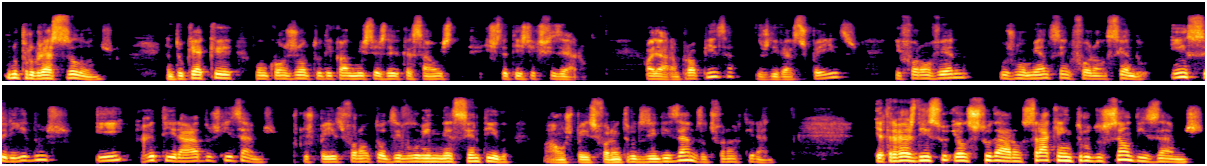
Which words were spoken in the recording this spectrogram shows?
no progresso dos alunos. O que é que um conjunto de economistas de educação e estatísticos fizeram? olharam para o PISA dos diversos países e foram vendo os momentos em que foram sendo inseridos e retirados exames, porque os países foram todos evoluindo nesse sentido. Há uns países foram introduzindo exames, outros foram retirando. E através disso eles estudaram: será que a introdução de exames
